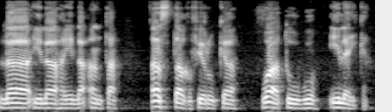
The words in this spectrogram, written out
لا إله إلا أنت أستغفرك وأتوب إليك.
